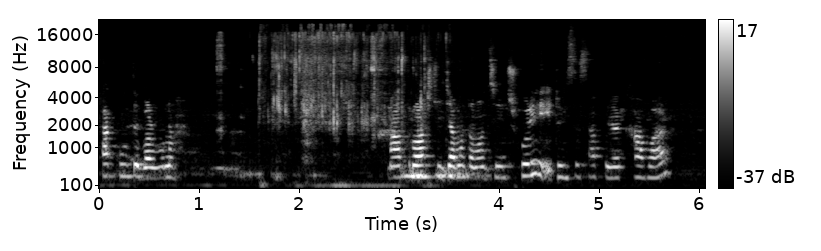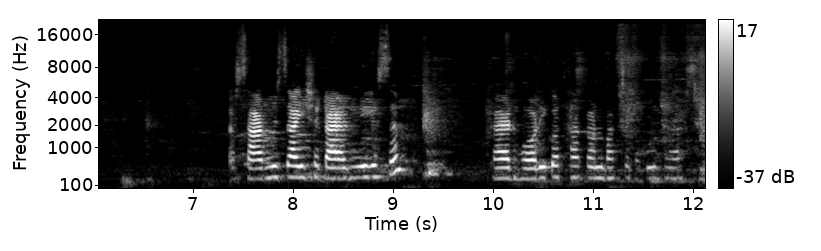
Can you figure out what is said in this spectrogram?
থাক তুলতে পারব না। মাত্র আসছি জামা টামা চেঞ্জ করি এটা হচ্ছে সাপিরের খাবার। আর স্যার হয়েছে আইসা টায়ার্ড হয়ে গেছে। টায়ার্ড হওয়ারই কথা কারণ বাচ্চা ধরে আসছি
